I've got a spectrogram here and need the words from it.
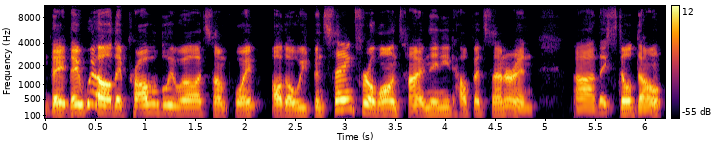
They they will, they probably will at some point. Although we've been saying for a long time they need help at center, and uh, they still don't.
